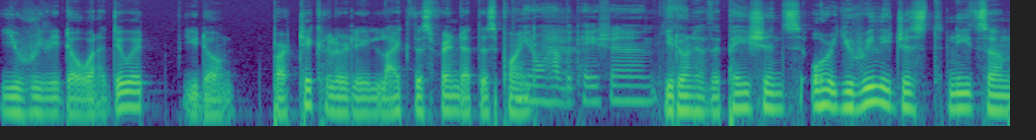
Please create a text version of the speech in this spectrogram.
you really don't want to do it, you don't particularly like this friend at this point, You don't have the patience. you don't have the patience, or you really just need some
